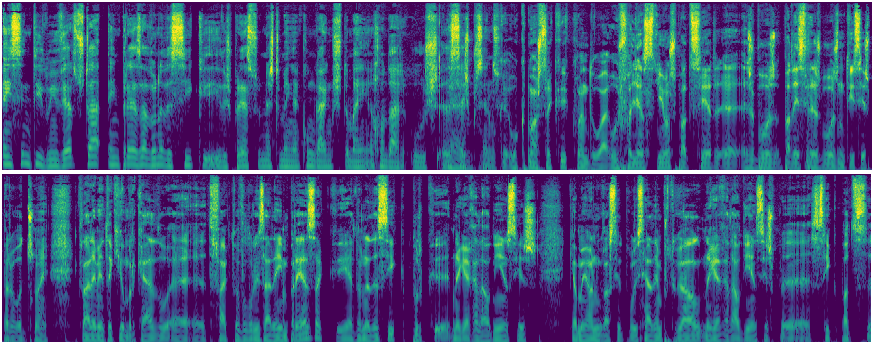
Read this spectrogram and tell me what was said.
em sentido inverso está a empresa, a dona da SIC e do Expresso, nesta manhã com ganhos também a rondar os 6%. É, o, que, o que mostra que quando há, os falhanços de uns pode ser, eh, as boas, podem ser as boas notícias para outros, não é? Claramente aqui o mercado, eh, de facto, a valorizar a empresa, que é a dona da SIC, porque na guerra de audiências, que é o maior negócio de publicidade em Portugal, na guerra de audiências, eh, a SIC pode -se,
